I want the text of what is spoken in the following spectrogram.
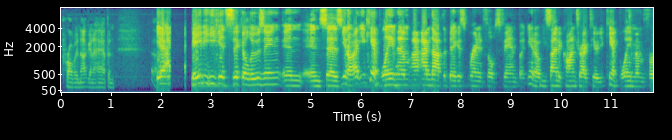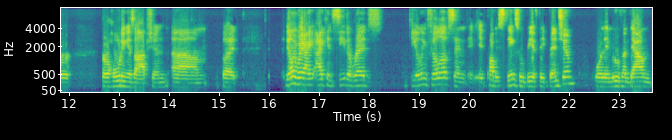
probably not going to happen. Uh, yeah, maybe he gets sick of losing and and says, you know, you can't blame him. I, am not the biggest Brandon Phillips fan, but you know, he signed a contract here. You can't blame him for for holding his option. Um, but the only way I, I can see the Reds dealing Phillips, and it, it, probably stinks, would be if they bench him or they move him down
